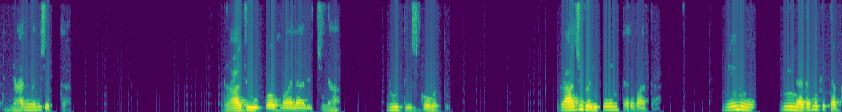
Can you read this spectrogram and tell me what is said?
జ్ఞానం అని చెప్తా. రాజు బహుమానాలు ఇచ్చినా నువ్వు తీసుకోవద్దు. రాజు వెళ్ళిపోయిన తర్వాత నేను నీ నటనకి తగ్గ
